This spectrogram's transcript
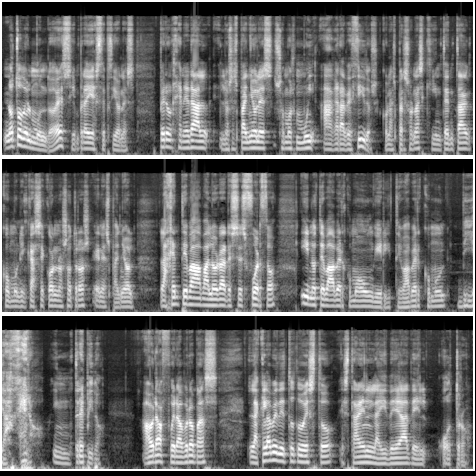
no todo el mundo, ¿eh? siempre hay excepciones, pero en general los españoles somos muy agradecidos con las personas que intentan comunicarse con nosotros en español. La gente va a valorar ese esfuerzo y no te va a ver como un guiri, te va a ver como un viajero intrépido. Ahora, fuera bromas, la clave de todo esto está en la idea del otro.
